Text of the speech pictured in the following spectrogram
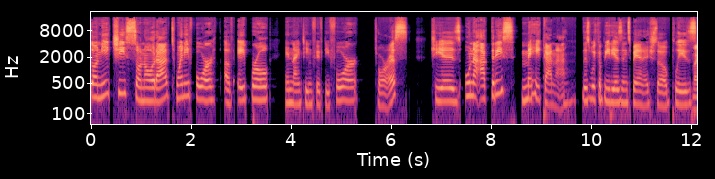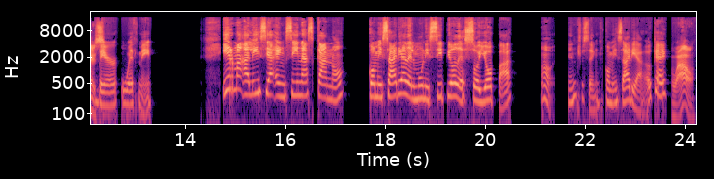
Tonichi, Sonora, 24th of April in 1954, Taurus. She is una actriz mexicana. This Wikipedia is in Spanish, so please Nice. bear with me. Irma Alicia Encinas Cano, comisaria del municipio de Soyopa. Oh, interesting. Comisaria. Okay. Wow.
